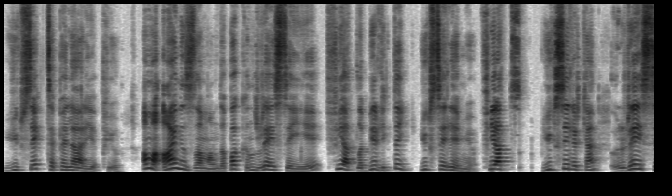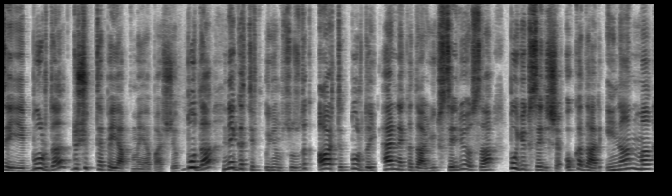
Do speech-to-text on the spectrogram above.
yüksek tepeler yapıyor. Ama aynı zamanda bakın RSI fiyatla birlikte yükselemiyor. Fiyat yükselirken RSI burada düşük tepe yapmaya başlıyor. Bu da negatif uyumsuzluk. Artık burada her ne kadar yükseliyorsa bu yükselişe o kadar inanma,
